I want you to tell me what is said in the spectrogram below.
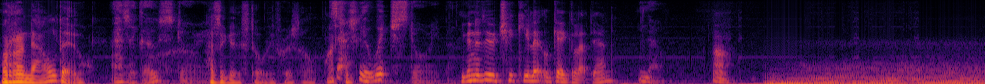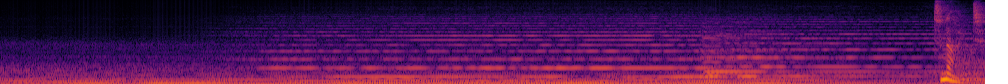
Ronaldo as a ghost story. has a ghost story for us all. It's Actually, actually a witch story, but You're going to do a cheeky little giggle at the end? no. Tonight,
